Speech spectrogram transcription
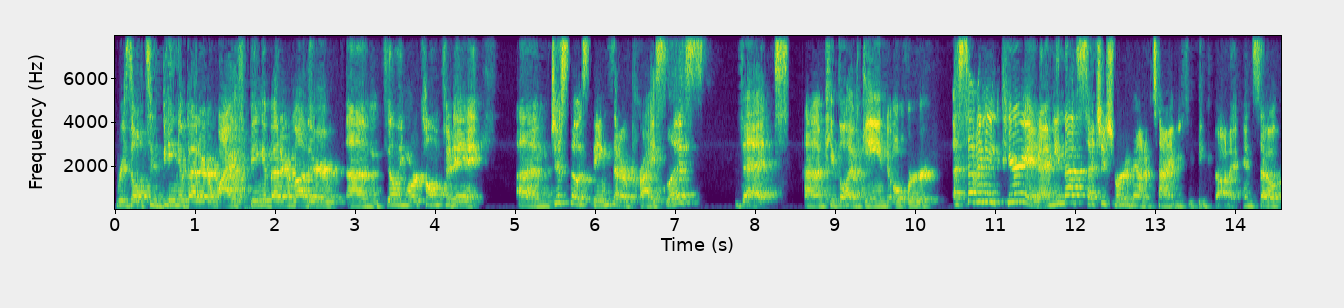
results in being a better wife, being a better mother, um, feeling more confident, um, just those things that are priceless that um, people have gained over a seven week period. I mean, that's such a short amount of time if you think about it. And so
